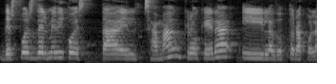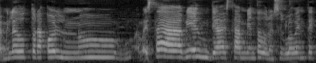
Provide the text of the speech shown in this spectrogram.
Después del médico está el chamán, creo que era, y la doctora Cole. A mí la doctora Cole no... Está bien, ya está ambientado en el siglo XX,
